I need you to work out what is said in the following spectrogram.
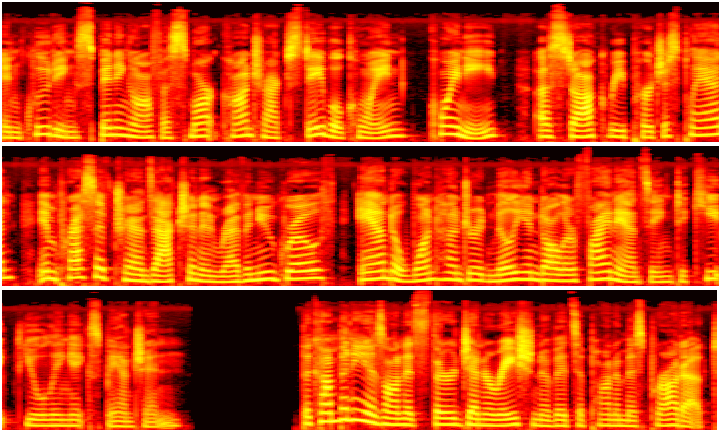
including spinning off a smart contract stablecoin, Coyni, a stock repurchase plan, impressive transaction and revenue growth, and a $100 million financing to keep fueling expansion. The company is on its third generation of its eponymous product,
